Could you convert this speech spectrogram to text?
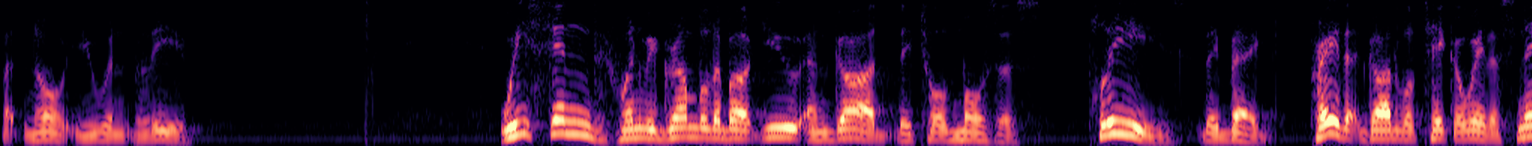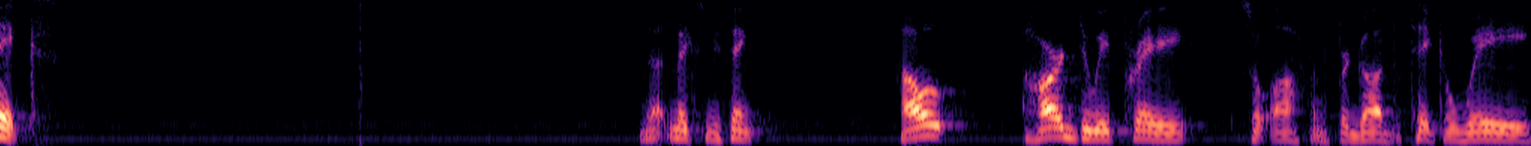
but no, you wouldn't believe. We sinned when we grumbled about you and God, they told Moses. Please, they begged, pray that God will take away the snakes. That makes me think how hard do we pray so often for God to take away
